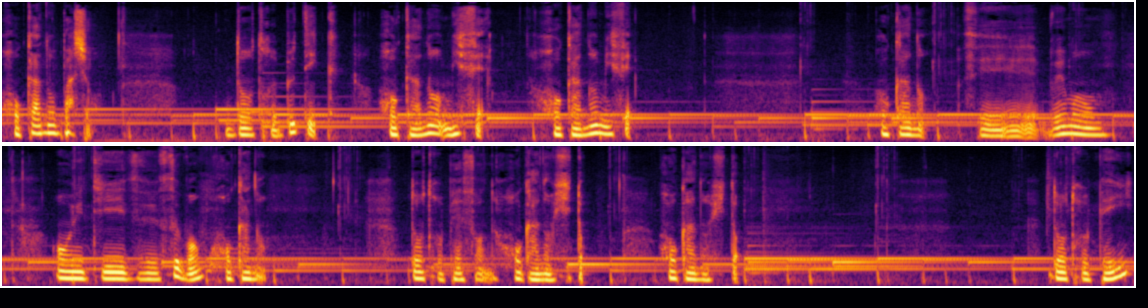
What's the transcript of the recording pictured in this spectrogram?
他の場所 d'autres boutiques 他の店他の店他の c'est vraiment on utilise souvent 他の d'autres personnes 他の人他の人 d'autres pays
